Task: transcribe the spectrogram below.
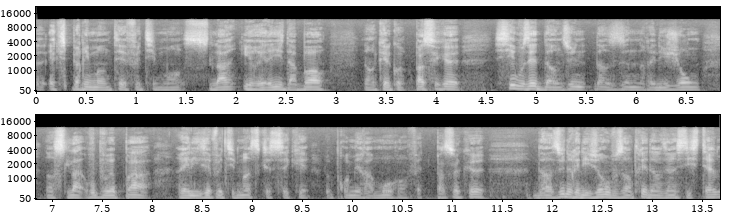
euh, expérimenter effectivement cela, ils réalisent d'abord dans quelque... Parce que si vous êtes dans une, religion, dans cela, vous ne pouvez pas réaliser effectivement ce que c'est que le premier amour en fait. Parce que dans une religion, vous entrez dans un système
